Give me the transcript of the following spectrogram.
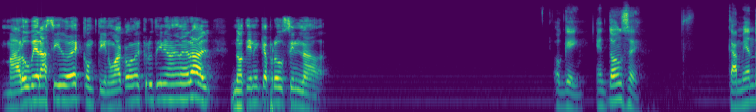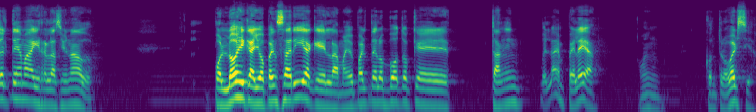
Mal hubiera sido es continuar con el escrutinio general, no tienen que producir nada. Ok, entonces, cambiando el tema y relacionado, por lógica yo pensaría que la mayor parte de los votos que están en, ¿verdad? en pelea o en controversia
